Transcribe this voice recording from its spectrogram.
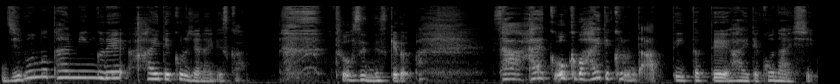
自分のタイミングで生えてくるじゃないですか 当然ですけどさあ早く奥歯生えてくるんだって言ったって生えてこないし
